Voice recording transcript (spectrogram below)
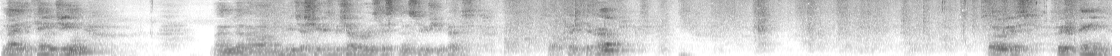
90 kg, and then um, you just use whichever resistance suits you best. So I'll take it out. So it's 15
